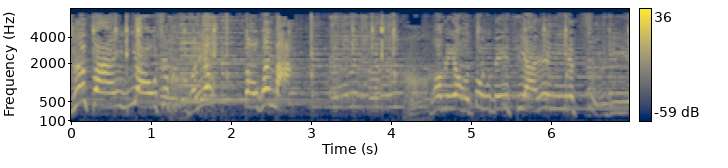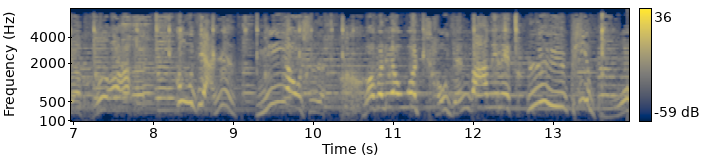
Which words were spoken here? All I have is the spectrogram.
吃饭要是喝了，倒还大。喝不了都得见人，你自己喝。狗见人，你要是喝不了，我抽筋把你的驴皮剥。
